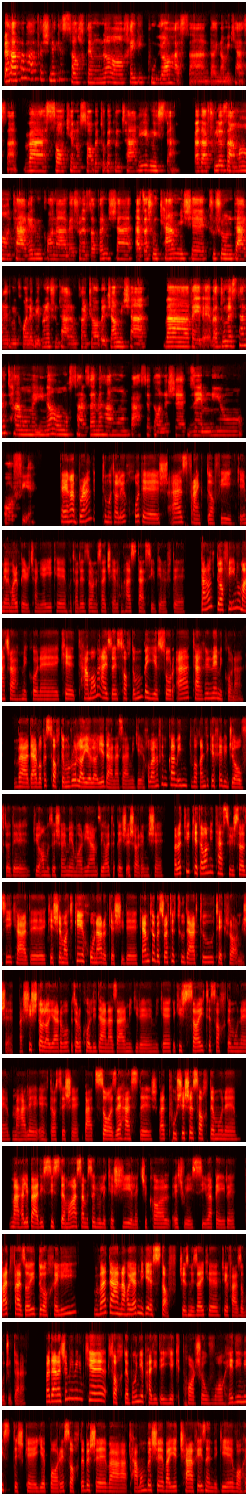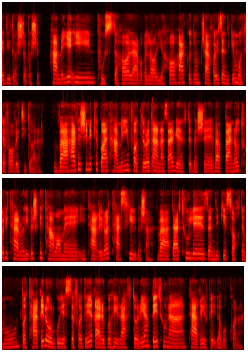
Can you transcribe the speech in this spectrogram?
به هر حال حرفش اینه که ساختمونا خیلی پویا هستن داینامیک هستن و ساکن و ثابت و بدون تغییر نیستن. و در طول زمان تغییر می‌کنن بهشون اضافه میشن ازشون کم میشه توشون تغییر می‌کنه بیرونشون تغییر می‌کنه جابجا میشن و غیره. و دونستن تمام اینا مستلزم همون بحث دانش زمینی و عرفیه. دقیقا برند تو مطالعه خودش از فرانک دافی که این معمار بریتانیایی که مطالعه 1940 هست تاثیر گرفته. در حال دافی اینو مطرح می‌کنه که تمام اجزای ساختمون به یه سرعت تغییر نمی‌کنن. و در واقع ساختمون رو لایه لایه در نظر می‌گیره. خب الان فکر می‌کنم این واقعا دیگه خیلی جا افتاده. توی آموزش های معماری هم زیاد بهش اشاره میشه. حالا توی کتابم این تصویر سازی کرده که شماتیک خونه رو کشیده که همینطور به صورت تو در تو تکرار میشه و 6 تا لایه رو به طور کلی در نظر می‌گیره. میگه یکیش سایت ساختمونه محل احداثشه بعد سازه هستش بعد پوشش ساختمونه. مرحله بعدی سیستما هستن مثل لوله کشی، الکتریکال، HVAC و غیره. بعد فضای داخلی و در نهایت میگه استاف چیز میزایی که توی فضا وجود دارن. و در نتیجه می‌بینیم که ساختمون یه پدیده یک پارچه و واحدی نیستش که یه باره ساخته بشه و تموم بشه و یه چرخه زندگی واحدی داشته باشه همه این پوسته ها در واقع لایه ها هر کدوم چرخهای زندگی متفاوتی دارن و حرفش اینه که باید همه این فاکتورها در نظر گرفته بشه و بنا طوری طراحی بشه که تمام این تغییرات تسهیل بشن و در طول زندگی ساختمون با تغییر الگوی استفاده قرارگاهی رفتاری هم بتونن تغییر پیدا بکنن.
